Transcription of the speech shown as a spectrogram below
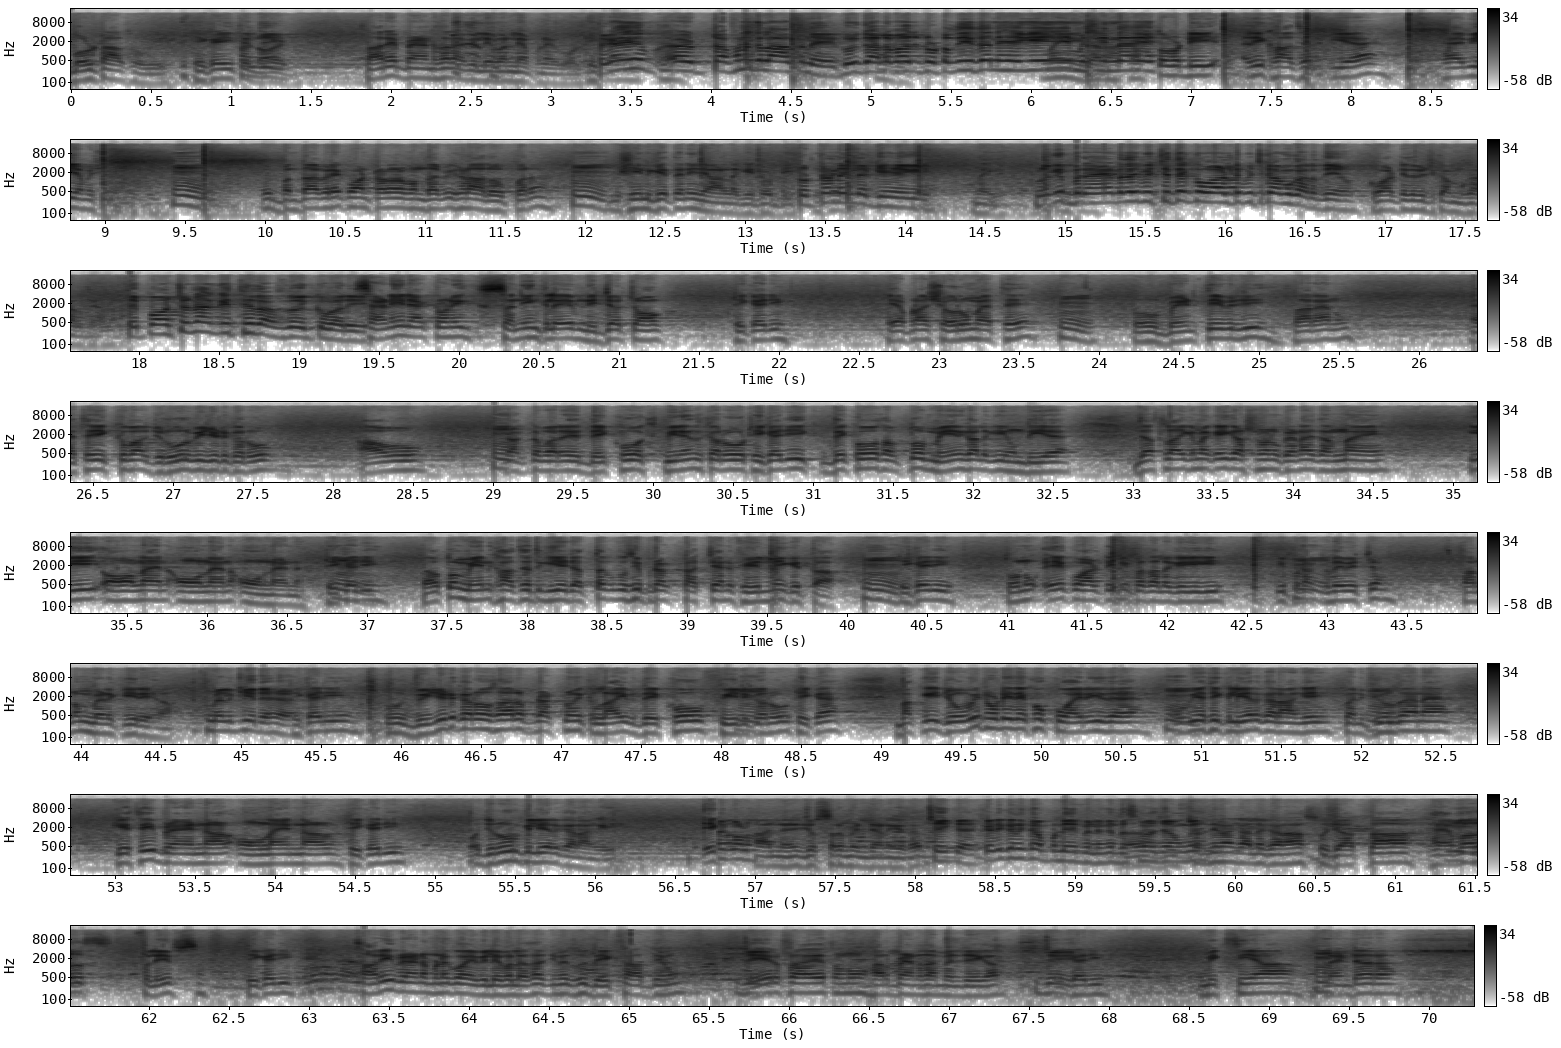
ਵੋਲਟਾਸ ਹੋ ਗਈ। ਠੀਕ ਹੈ ਜੀ ਤੇ। ਲੋਇਡ ਸਾਰੇ ਬ੍ਰਾਂਡ ਸਰ ਅਵੇਲੇਬਲ ਨੇ ਆਪਣੇ ਕੋਲ ਠੀਕ ਹੈ ਟਫਨ ਗਲਾਸ ਨੇ ਕੋਈ ਗੱਲਬਾਤ ਟੁੱਟਦੀ ਤਾਂ ਨਹੀਂ ਹੈਗੀ ਇਹ ਮਸ਼ੀਨਾਂ ਸਭ ਇਹ? ਤੋਂ ਵੱਡੀ ਇਹਦੀ ਖਾਸੀਅਤ ਕੀ ਹੈ? ਹੈਵੀ ਹੈ ਮਸ਼ੀਨ ਹੂੰ ਕੋਈ ਬੰਦਾ ਵੀਰੇ ਕੁਆਂਟਲ ਵਾਲਾ ਬੰਦਾ ਵੀ ਖੜਾ ਲਓ ਉੱਪਰ। ਮਸ਼ੀਨ ਕਿਤੇ ਨਹੀਂ ਜਾਣ ਲੱਗੀ ਤੁਹਾਡੀ ਟੁੱਟਣ ਨਹੀਂ ਲੱਗੀ ਹੈਗੀ। ਨਹੀਂ। ਮਤਲਬ ਕਿ ਬ੍ਰਾਂਡ ਦੇ ਵਿੱਚ ਤੇ ਕੁਆਲਿਟੀ ਵਿੱਚ ਕੰਮ ਕਰਦੇ ਹੋ। ਕੁਆਲਿਟੀ ਦੇ ਵਿੱਚ ਕੰਮ ਕਰਦੇ ਆ। ਤੇ ਪਹੁੰਚਣਾ ਕਿੱਥੇ ਦੱਸ ਦਿਓ ਇੱਕ ਵਾਰੀ। Saini electronic Sunny Enclave Nijjar ਚੌਂਕ ਠੀਕ ਹੈ ਜੀ? ਇਹ ਆਪਣਾ ਸ਼ੋਰੂਮ ਹੈ ਇੱਥੇ। ਹੂੰ। ਤੋ ਬੇਨਤੀ ਵੀਰ ਜੀ ਸਾਰਿਆਂ ਨੂੰ ਇੱਥੇ ਇੱਕ ਵਾਰ ਜ਼ਰੂਰ ਵਿਜ਼ਿਟ ਕਰੋ। ਆਓ ਪ੍ਰੋਡਕਟ ਬਾਰੇ ਦੇਖੋ ਐਕਸਪੀਰੀਅੰਸ ਕਰੋ ਠੀਕ ਹੈ ਜੀ? ਦੇਖੋ ਸਭ ਤੋਂ ਮੇਨ ਗੱਲ ਕੀ ਹੁੰਦੀ ਹੈ। ਜਸਟ ਲਾਈਕ ਮੈਂ ਕਈ ਕਸਟਮਰ ਨੂੰ ਕਹਿਣਾ ਚਾਹੁੰਦਾ ਹਾਂ ਕਿ ਆਨਲਾਈਨ ਆਨਲਾਈਨ ਆਨਲਾਈਨ ਠੀਕ ਹੈ ਜੀ? ਸਭ ਤੋਂ ਮੇਨ ਖਾਸੀਅਤ ਕੀ ਹੈ ਜਦ ਤੱਕ ਤੁਸੀਂ ਪ੍ਰੋਡਕਟ ਟੱਚ ਐਂਡ ਫੀਲ ਨਹੀਂ ਕੀਤਾ ਠੀਕ ਹੈ ਜੀ ਤੁਹਾਨੂੰ ਇਹ ਕੁਆਲਿਟੀ ਨਹੀਂ ਪਤਾ ਲੱਗੇਗੀ ਕਿ ਪ੍ਰੋਡਕਟ ਦੇ ਵਿੱਚ ਸਾਨੂੰ ਮਿਲ ਕੀ ਰਿਹਾ। ਮਿਲ ਕੀ ਰਿਹਾ। ਠੀਕ ਹੈ ਜੀ? ਤੁਸੀਂ ਵਿਜ਼ਿਟ ਕਰੋ ਸਰ ਪ੍ਰੋਡਕਟ ਨੂੰ ਇੱਕ ਲਾਈਵ ਦੇਖੋ ਫੀਲ ਕਰੋ ਠੀਕ ਹੈ? ਬਾਕੀ ਜੋ ਵੀ ਤੁਹਾਡੀ ਦੇਖੋ ਕੁਆਇਰੀਜ਼ ਹੈ ਉਹ ਵੀ ਅਸੀਂ ਕਲੀਅਰ ਕਰਾਂਗੇ ਕਨਫਿਊਜ਼ਨ ਹੈ। ਕਿਸੇ ਬ੍ਰਾਂਡ ਨਾਲ ਆਨਲਾਈਨ ਨਾਲ ਠੀਕ ਹੈ ਜੀ? ਉਹ ਜ਼ਰੂਰ ਕਲੀਅਰ ਕਰਾਂਗੇ। ਇੱਕ ਹਾਂਜੀ ਜੋ ਸਰ ਮਿਲ ਜਾਣਗੇ ਸਰ ਠੀਕ ਹੈ ਕਿਹੜੀ ਕਿਹੜੀ ਕੰਪਨੀ ਦੇ ਮਿਲਣਗੇ ਦੱਸਣਾ ਚਾਹੋਗੇ? ਸਰ ਜੀ ਮੈਂ ਗੱਲ ਕਰਾਂ ਸੁਜਾਤਾ ਹੈਵਲਸ ਫਿਲਿਪਸ ਠੀਕ ਹੈ ਜੀ। ਸਾਰੇ ਬ੍ਰਾਂਡ ਆਪਣੇ ਕੋਲ ਅਵੇਲੇਬਲ ਹੈ ਸਰ ਜਿਵੇਂ ਤੁਸੀਂ ਦੇਖ ਸਕਦੇ ਹੋ। 에ਅਰ ਫਰਾਈ ਤੁਹਾਨੂੰ ਹਰ ਬ੍ਰਾਂਡ ਦਾ ਮਿਲ ਜਾਏਗਾ ਠੀਕ ਹੈ ਜੀ। ਮਿਕਸੀਆਂ ਬਲੈਂਡਰ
